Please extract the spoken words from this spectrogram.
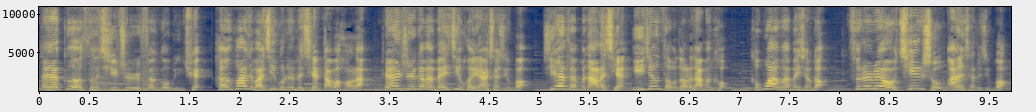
大家各司其职，分工明确，很快就把金库里的钱打包好了。人质根本没机会按下警报，劫匪们拿了钱，已经走到了大门口。可万万没想到，此时 Real 亲手按下了警报，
